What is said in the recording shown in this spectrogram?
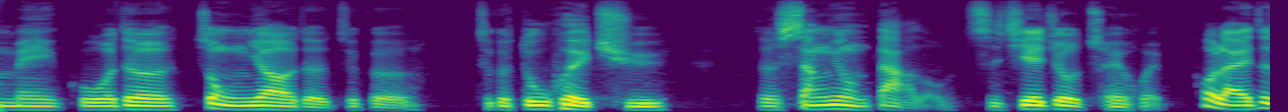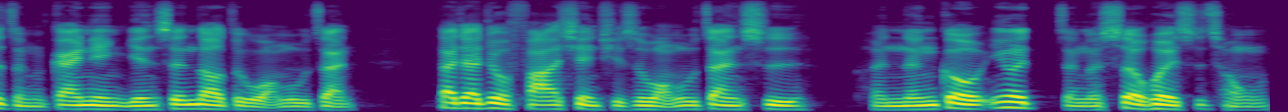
美国的重要的这个这个都会区的商用大楼直接就摧毁。后来这整个概念延伸到这个网络战，大家就发现其实网络战是很能够，因为整个社会是从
